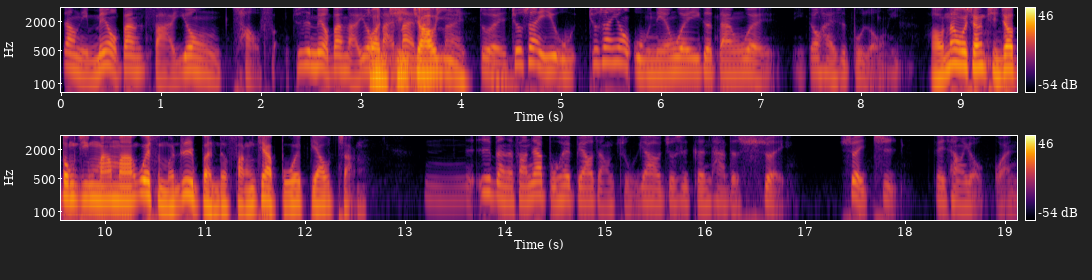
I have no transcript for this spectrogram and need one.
让你没有办法用炒房，就是没有办法用买卖，短期交易。对，就算以五，就算用五年为一个单位，你都还是不容易。好，那我想请教东京妈妈，为什么日本的房价不会飙涨？嗯，日本的房价不会飙涨，主要就是跟它的税税制非常有关。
